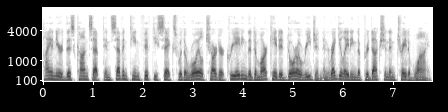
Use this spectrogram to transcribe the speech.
pioneered this concept in 1756 with a royal charter creating the demarcated Douro region and regulating the production and trade of wine.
